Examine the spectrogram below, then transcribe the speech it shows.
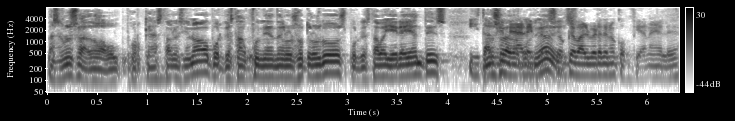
Pasa no se la ha dado porque ha estado lesionado, porque están funcionando los otros dos, porque estaba ayer ahí antes. Y no se también me ha da la impresión que Valverde no confía en él, ¿eh?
